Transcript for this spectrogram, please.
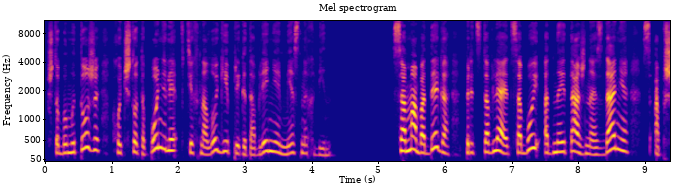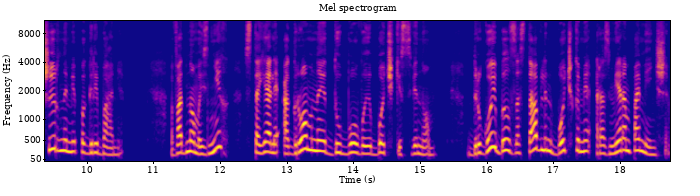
чтобы мы тоже хоть что-то поняли в технологии приготовления местных вин. Сама бодега представляет собой одноэтажное здание с обширными погребами. В одном из них стояли огромные дубовые бочки с вином, другой был заставлен бочками размером поменьше.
